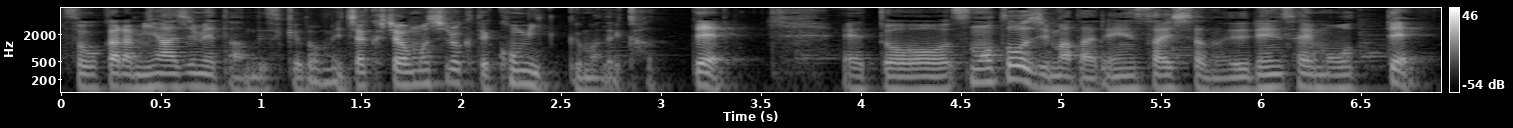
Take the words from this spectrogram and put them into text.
そこから見始めたんですけど、めちゃくちゃ面白くてコミックまで買って、えっ、と、その当時まだ連載したので、連載も追って、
